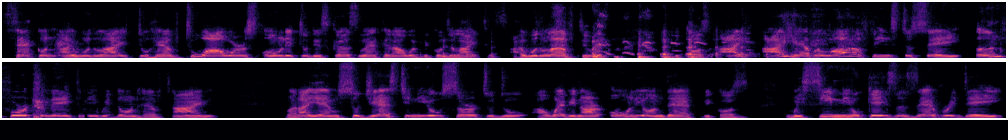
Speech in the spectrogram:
Second, I would like to have two hours only to discuss lateral epicondylitis. I would love to, because I, I have a lot of things to say. Unfortunately, we don't have time, but I am suggesting you, sir, to do a webinar only on that because we see new cases every day.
